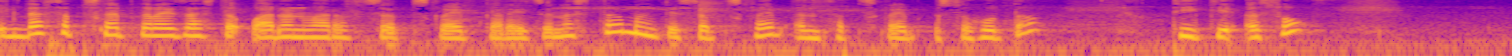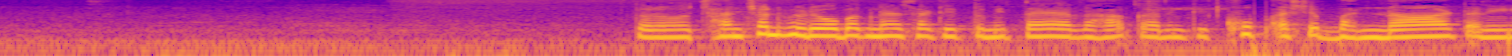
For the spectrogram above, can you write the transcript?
एकदा सबस्क्राईब करायचं असतं वारंवार सबस्क्राईब करायचं नसतं मग ते सबस्क्राईब अनसबस्क्राईब असं होतं. ठीक आहे असो. तर छान छान व्हिडिओ बघण्यासाठी तुम्ही तयार राहा कारण की खूप असे भन्नाट आणि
